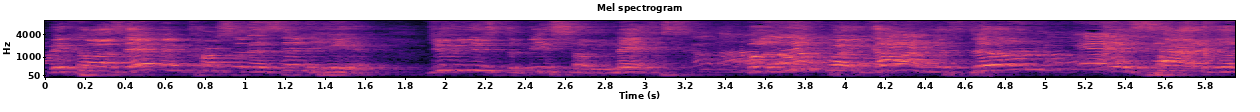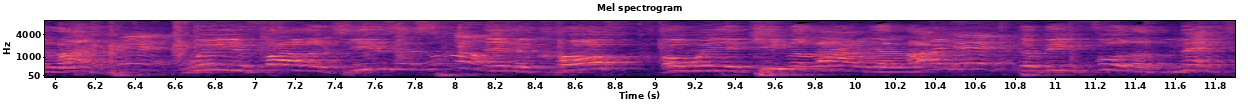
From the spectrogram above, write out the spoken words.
Because every person that's in here, you used to be some mess. But look what God has done inside of your life. Will you follow Jesus in the cross or will you keep allowing your life to be full of mess?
